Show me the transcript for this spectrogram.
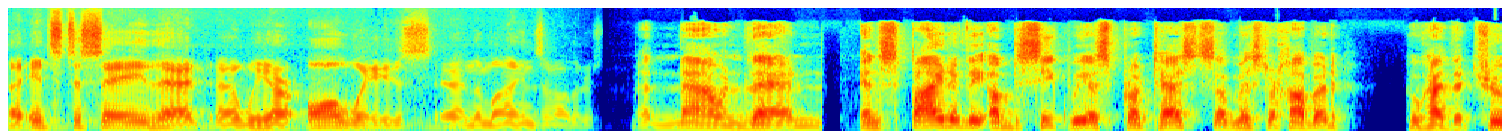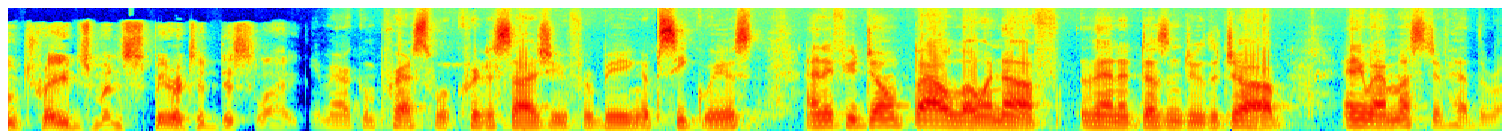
Uh, it's to say that uh, we are always in the minds of others. And now and then, in spite of the obsequious protests of Mr. Hubbard, who had the true tradesman's spirited dislike, The American press will criticize you for being obsequious, and if you don't bow low enough, then it doesn't do the job. Anyway, I must have had the right.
